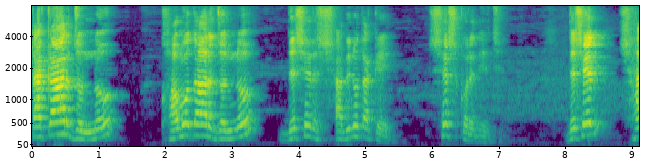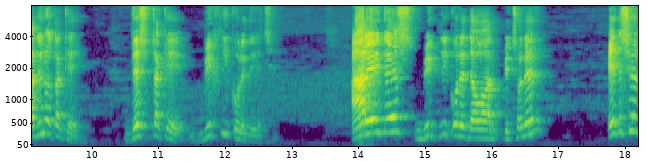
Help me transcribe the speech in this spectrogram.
টাকার জন্য, ক্ষমতার জন্য দেশের স্বাধীনতাকে শেষ করে দিয়েছে। দেশের স্বাধীনতাকে, দেশটাকে বিক্রি করে দিয়েছে। আর এই দেশ বিক্রি করে দেওয়ার পিছনের এদেশের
